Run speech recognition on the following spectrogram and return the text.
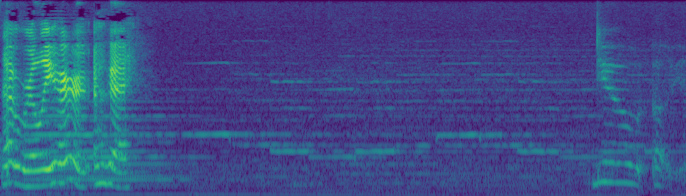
That really hurt. Okay. You. Oh yeah.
